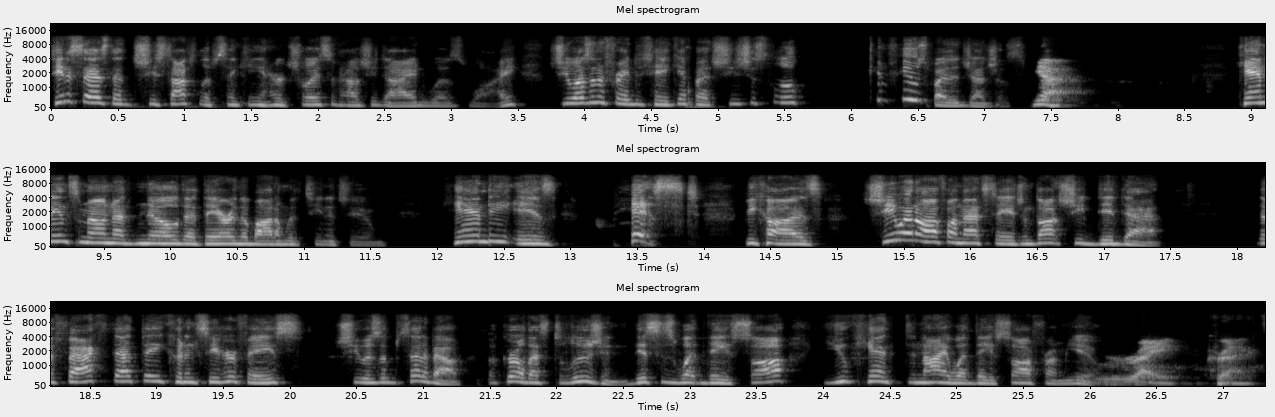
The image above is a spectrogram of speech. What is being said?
tina says that she stopped lip syncing and her choice of how she died was why she wasn't afraid to take it but she's just a little confused by the judges Yeah, Kandy and Symone know that they are in the bottom with Tina too. Kandy is pissed because she went off on that stage and thought she did that. The fact that they couldn't see her face, she was upset about. But girl, that's delusion. This is what they saw. You can't deny what they saw from you. right, correct.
